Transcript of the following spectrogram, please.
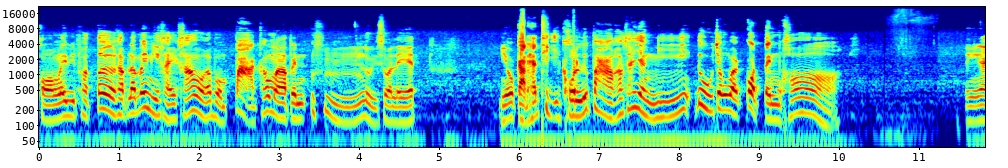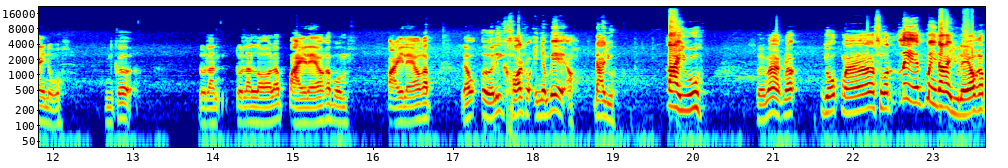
ของเลวิดพอตเตอร์ครับ แล้วไม่มีใครเข้าครับ ผมปาดเข้ามาเป็นหลุยส์ซัวเรสมีโอกาสแฮตทิกอีกคนหรือเปล่าครับ ถ้าอย่างนี้ดูจังหวะกดเต็มข้อเป็นยังไงหนูอินกอร์โดนรันโดนรันรอแล้วไปแล้วครับผมไปแล้วครับ แล้วเออร์ลี่คอร์สของเอ็นยัมเบ้เอาได้อยู่ ได้อยู่ สวยมากแล้วยกมาส่วนเลสไม่ได้อยู่แล้วครับ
